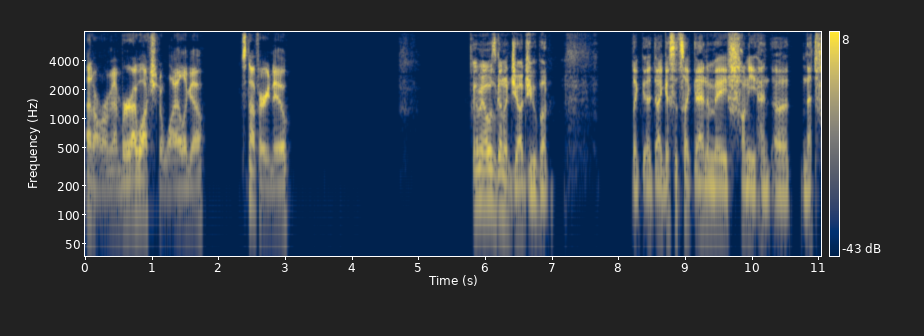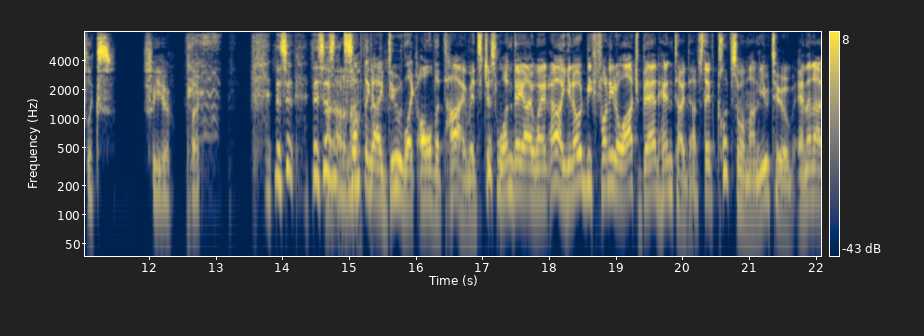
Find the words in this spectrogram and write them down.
I don't remember. I watched it a while ago. It's not very new. I mean, I was gonna judge you, but like, I I guess it's like anime funny hen- uh, Netflix for you. But This is this isn't don't know. something I do like all the time. It's just one day I went, oh, you know, it'd be funny to watch bad hentai dubs. They have clips of them on YouTube, and then I,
